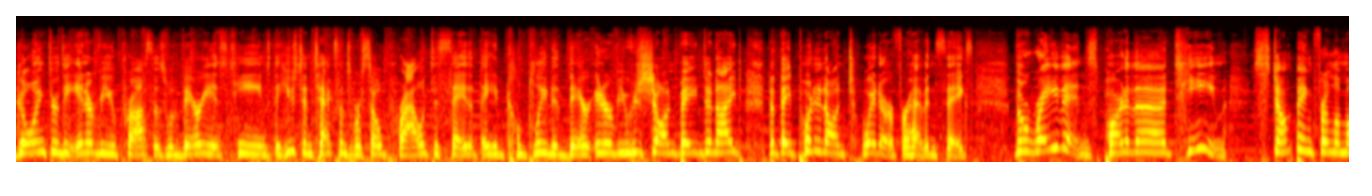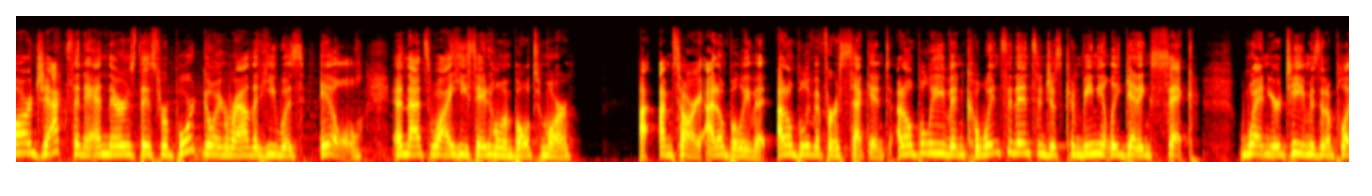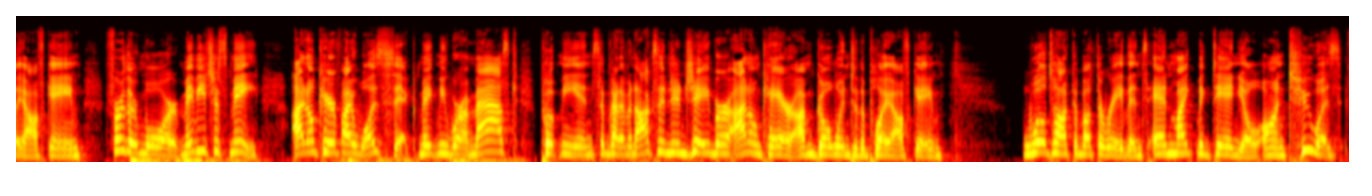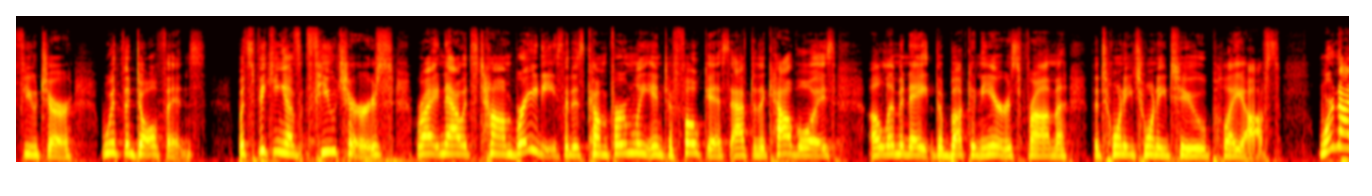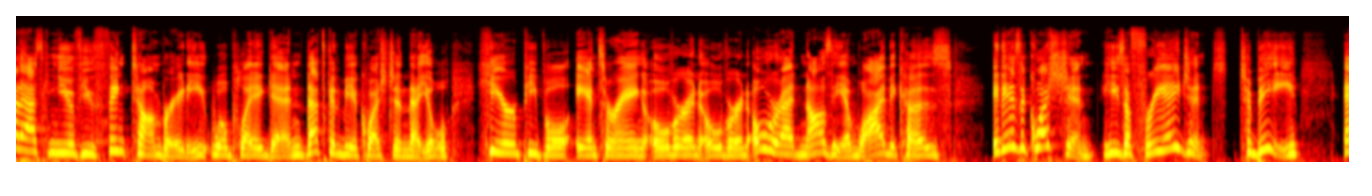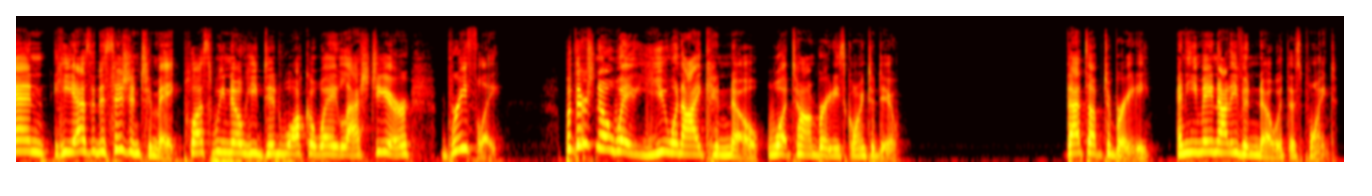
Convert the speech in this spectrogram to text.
going through the interview process with various teams. The Houston Texans were so proud to say that they had completed their interview with Sean Payton tonight that they put it on Twitter, for heaven's sakes. The Ravens, part of the team, stumping for Lamar Jackson. And there's this report going around that he was ill, and that's why he stayed home in Baltimore. I, am sorry, I don't believe it. I don't believe it for a second. I don't believe in coincidence and just conveniently getting sick when your team is in a playoff game. Furthermore, maybe it's just me. I don't care if I was sick. Make me wear a mask, put me in some kind of an oxygen chamber. I don't care. I'm going to the playoff game. We'll talk about the Ravens and Mike McDaniel on Tua's future with the Dolphins. But speaking of futures, right now it's Tom Brady's that has come firmly into focus after the Cowboys eliminate the Buccaneers from the 2022 playoffs. We're not asking you if you think Tom Brady will play again. That's going to be a question that you'll hear people answering over and over and over ad nauseum. Why? Because it is a question. He's a free agent to be, and he has a decision to make. Plus, we know he did walk away last year briefly. But there's no way you and I can know what Tom Brady's going to do. That's up to Brady. And he may not even know at this point.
